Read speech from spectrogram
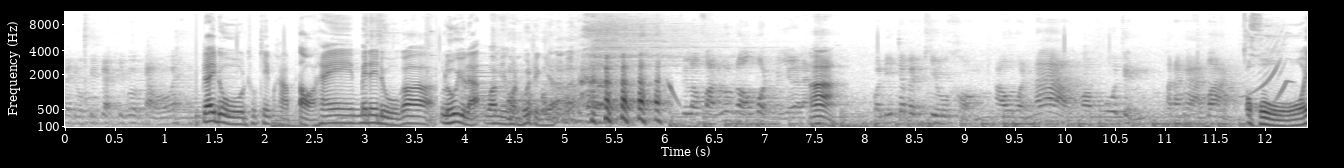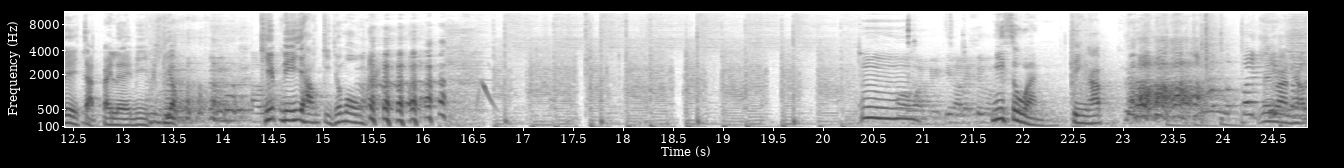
ไปดูฟีดแบ็กคลิปเก่าๆไว้ได้ดูทุกคลิปครับ ต่อให้ไม่ได้ดูก็รู้อยู่แล้วว่ามีคนพูดถึงเยอะ คือเราฟังลูกน้องบ่นมาเยอะแล้ว อ่า วันนี้จะเป็นคิวของเอาหัวหน้ามาพูดถึงพนักงานบ้างโอ้โห จัดไปเลยมีเพียบ คลิปนี้ยาวกี่ชั่วโมงๆอืมวันหนึ่งที่เราได้ขึ้นมีส่วน จริงครับ ไม่มันครับ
